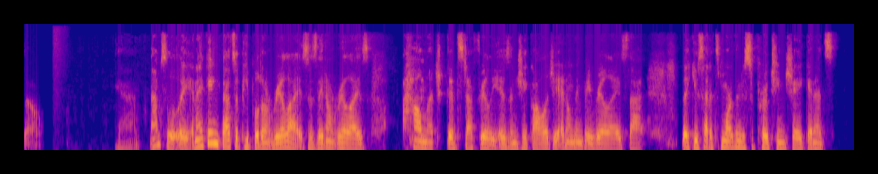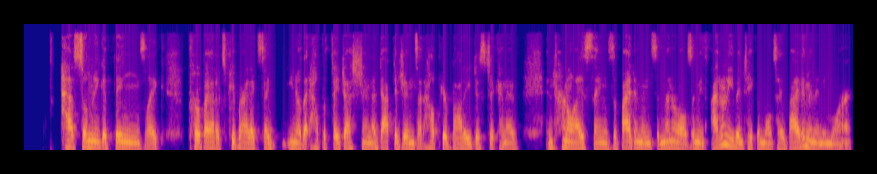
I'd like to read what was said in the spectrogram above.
So yeah, absolutely. And I think that's what people don't realize is they don't realize how much good stuff really is in Shakeology. I don't think they realize that, like you said, it's more than just a protein shake and it's has so many good things like probiotics, prebiotics, you know, that help with digestion, adaptogens that help your body just to kind of internalize things, the vitamins, the minerals. I mean, I don't even take a multivitamin anymore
